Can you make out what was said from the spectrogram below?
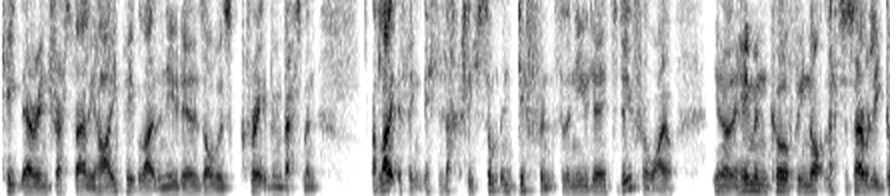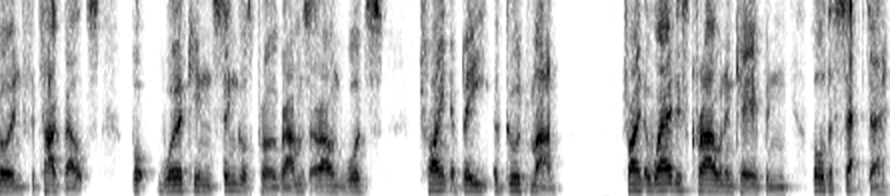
keep their interest fairly high. People like the New Day, there's always creative investment. I'd like to think this is actually something different for the New Day to do for a while. You know, him and Kofi not necessarily going for tag belts, but working singles programs around Woods trying to be a good man, trying to wear this crown and cape and hold a scepter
